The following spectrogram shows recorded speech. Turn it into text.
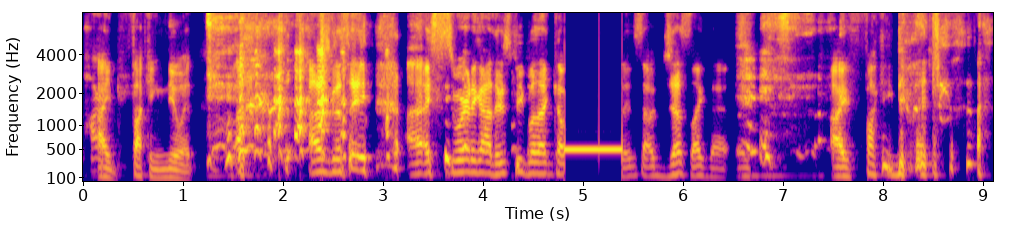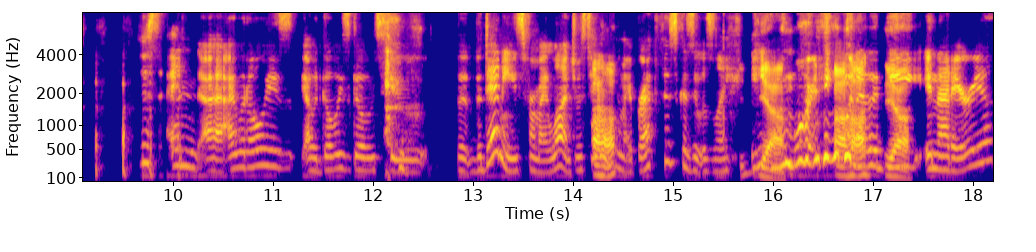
park. I fucking knew it. I was gonna say, I swear to God, there's people that come and sound just like that. Like, I fucking knew it. just and uh, I would always I would always go to the, the Denny's for my lunch. It was technically Uh-huh. my breakfast because it was like eight Yeah. in the morning when I Uh-huh, would be yeah. in that area.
